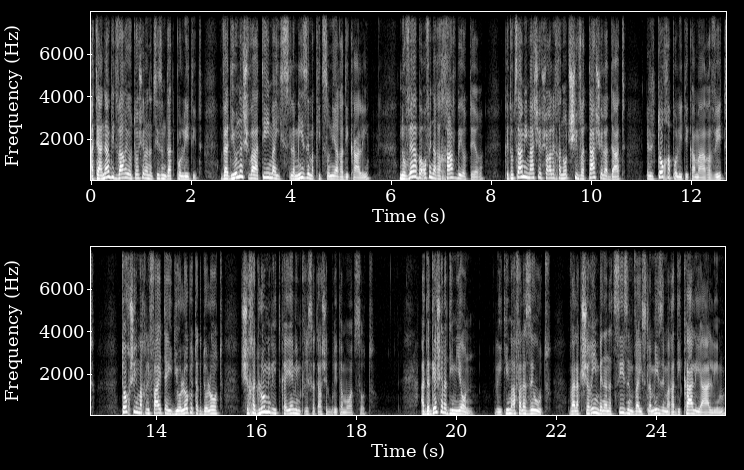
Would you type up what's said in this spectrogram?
הטענה בדבר היותו של הנאציזם דת פוליטית, והדיון השוואתי עם האסלאמיזם הקיצוני הרדיקלי, נובע באופן הרחב ביותר כתוצאה ממה שאפשר לכנות שיבתה של הדת אל תוך הפוליטיקה המערבית, תוך שהיא מחליפה את האידיאולוגיות הגדולות שחדלו מלהתקיים עם קריסתה של ברית המועצות. הדגש על הדמיון, לעתים אף על הזהות, ועל הקשרים בין הנאציזם והאסלאמיזם הרדיקלי האלים,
